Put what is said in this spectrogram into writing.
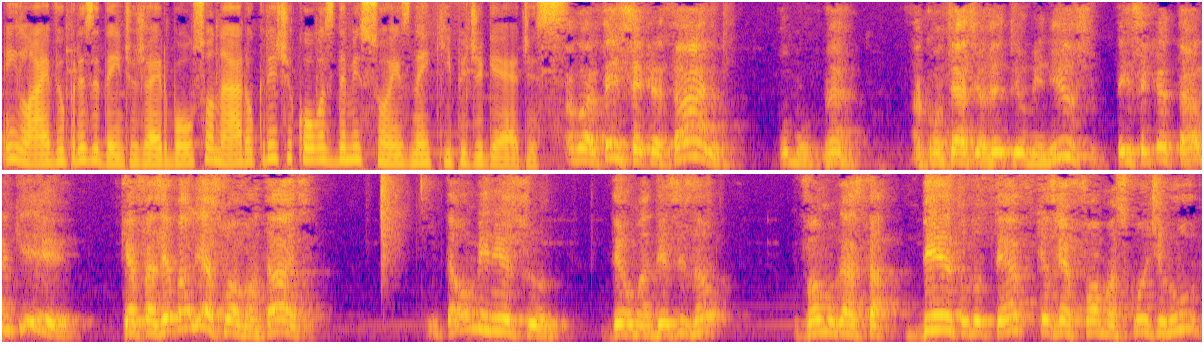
Em live, o presidente Jair Bolsonaro criticou as demissões na equipe de Guedes. Agora, tem secretário, como né, acontece às vezes tem o ministro, tem secretário que quer fazer valer a sua vontade. Então, o ministro deu uma decisão, vamos gastar dentro do teto, que as reformas continuam,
